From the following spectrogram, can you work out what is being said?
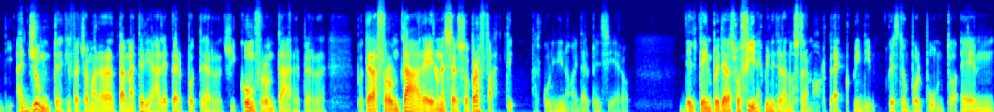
di aggiunte che facciamo alla realtà materiale per poterci confrontare, per poter affrontare e non essere sopraffatti alcuni di noi dal pensiero del tempo e della sua fine, quindi della nostra morte. Ecco, quindi questo è un po' il punto. E, ehm,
